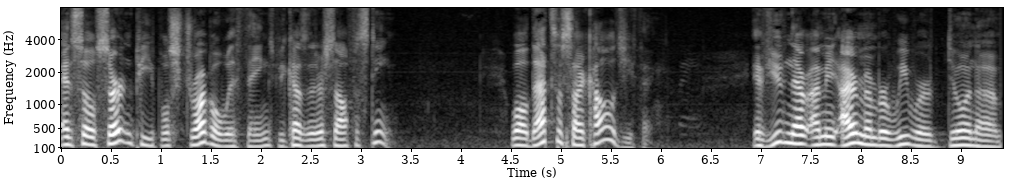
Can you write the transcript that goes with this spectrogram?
And so certain people struggle with things because of their self esteem. Well, that's a psychology thing. If you've never, I mean, I remember we were doing a,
